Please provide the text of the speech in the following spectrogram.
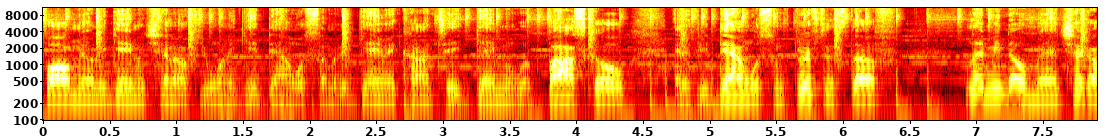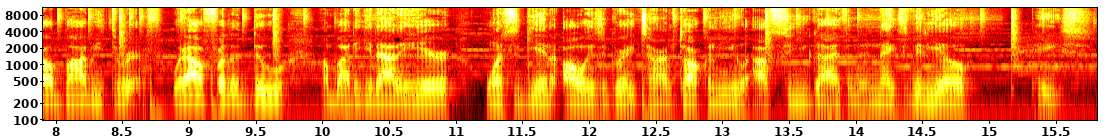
Follow me on the gaming channel if you want to get down with some of the gaming content, gaming with Bossco. And if you're down with some thrifting stuff, let me know, man. Check out Bobby Thrift. Without further ado, I'm about to get out of here. Once again, always a great time talking to you. I'll see you guys in the next video. Peace.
